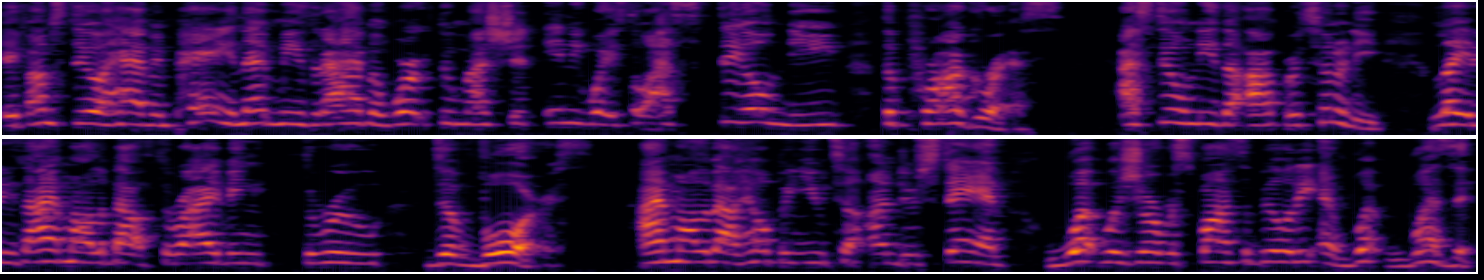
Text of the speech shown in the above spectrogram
if I'm still having pain, that means that I haven't worked through my shit anyway. So I still need the progress. I still need the opportunity. Ladies, I am all about thriving through divorce. I'm all about helping you to understand what was your responsibility and what wasn't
